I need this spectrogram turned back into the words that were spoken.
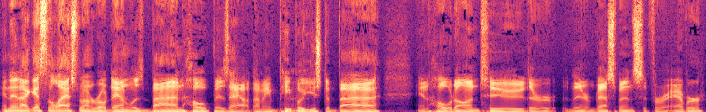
And then I guess the last one I wrote down was buy and hope is out. I mean, people mm-hmm. used to buy and hold on to their their investments forever,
